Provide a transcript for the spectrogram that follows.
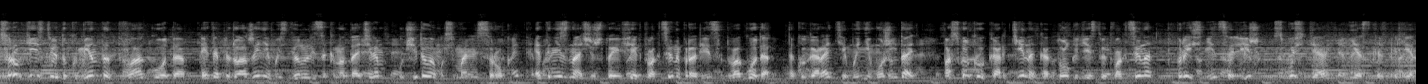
Срок действия документа – два года. Это предложение мы сделали законодателям, учитывая максимальный срок. Это не значит, что эффект вакцины продлится два года. Такой гарантии мы не можем дать, поскольку картина, как долго действует вакцина, прояснится лишь спустя несколько лет.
